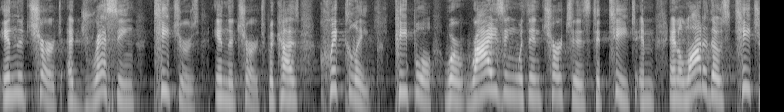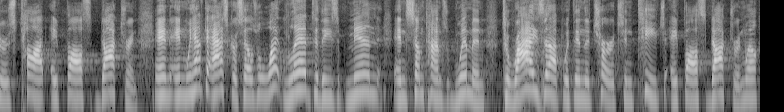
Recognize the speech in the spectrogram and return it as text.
in the church addressing teachers in the church because quickly people were rising within churches to teach, and, and a lot of those teachers taught a false doctrine. And, and we have to ask ourselves well, what led to these men and sometimes women to rise up within the church and teach a false doctrine? Well,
